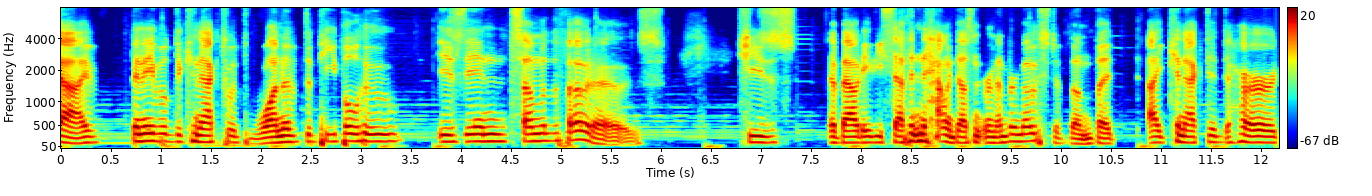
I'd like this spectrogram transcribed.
yeah i've been able to connect with one of the people who is in some of the photos she's about 87 now and doesn't remember most of them but i connected her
